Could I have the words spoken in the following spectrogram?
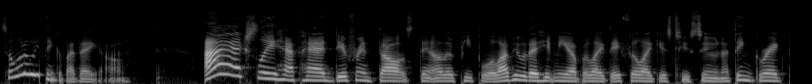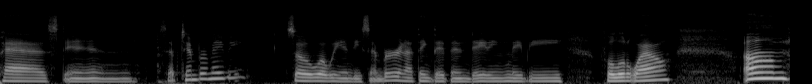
So what do we think about that, y'all? I actually have had different thoughts than other people. A lot of people that hit me up are like they feel like it's too soon. I think Greg passed in September maybe. So what we in December and I think they've been dating maybe for a little while. Um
